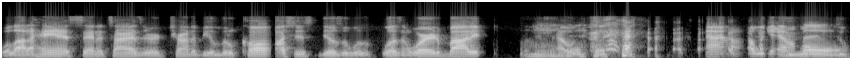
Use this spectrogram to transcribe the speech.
A lot of hand sanitizer, trying to be a little cautious. Dizzle was, wasn't worried about it. now, we at home Man. two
